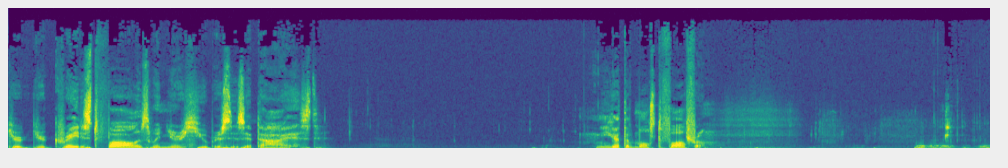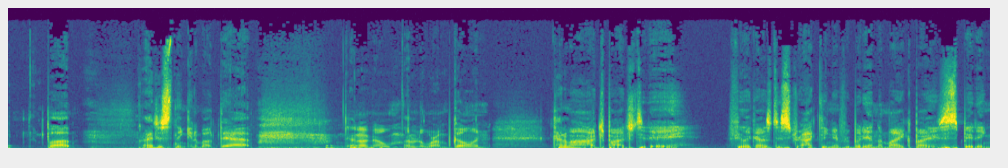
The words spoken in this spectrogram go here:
your your greatest fall is when your hubris is at the highest. You got the most to fall from. But I just thinking about that. I don't know. I don't know where I'm going. Kind of a hodgepodge today. I feel like I was distracting everybody on the mic by spitting.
